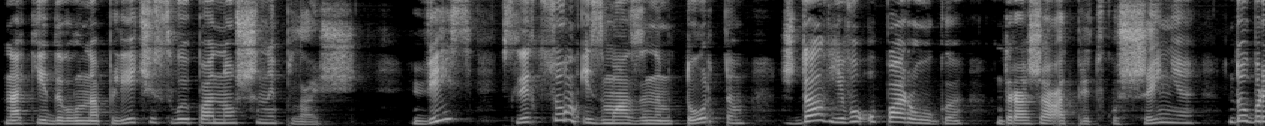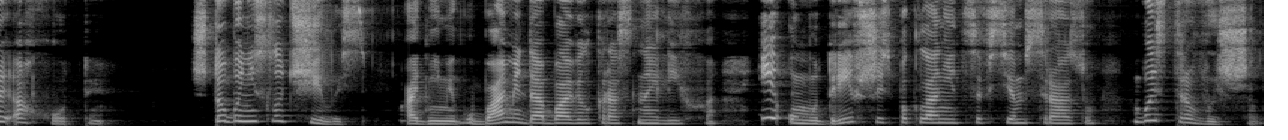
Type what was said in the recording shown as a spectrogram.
накидывал на плечи свой поношенный плащ. Весь с лицом измазанным тортом ждал его у порога, дрожа от предвкушения доброй охоты. Что бы ни случилось, одними губами добавил красное лихо и, умудрившись поклониться всем сразу, быстро вышел.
